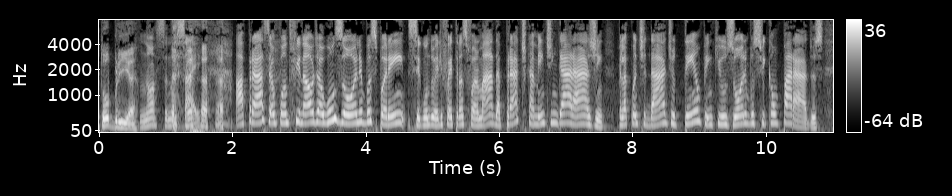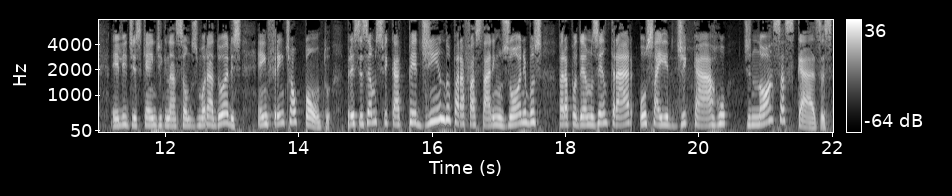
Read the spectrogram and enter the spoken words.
Chateaubriand. Nossa, não sai. a praça é o ponto final de alguns ônibus, porém, segundo ele, foi transformada praticamente em garagem pela quantidade e o tempo em que os ônibus ficam parados. Ele diz que a indignação dos moradores é em frente ao ponto. Precisamos ficar pedindo para afastarem os ônibus para podermos entrar ou sair de carro de nossas casas.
